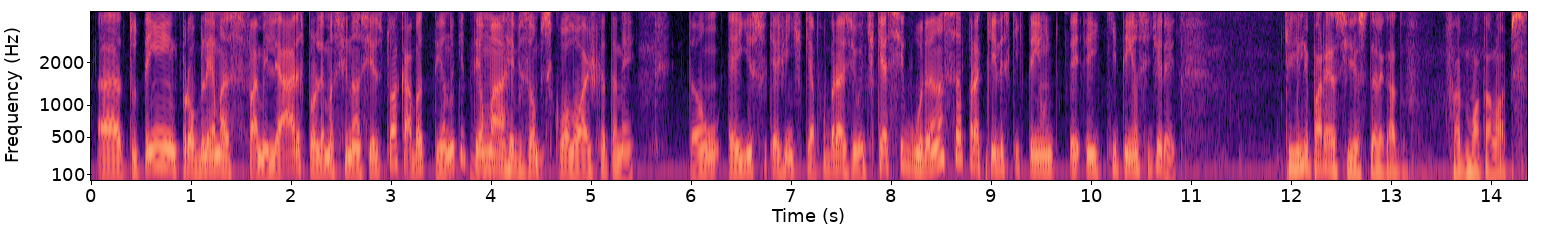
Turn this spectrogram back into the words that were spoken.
Uh, tu tem problemas familiares, problemas financeiros, tu acaba tendo que ter uma revisão psicológica também. Então é isso que a gente quer para o Brasil. A gente quer segurança para aqueles que tenham, e, e que tenham esse direito. O que lhe parece isso, delegado Fábio Mota Lopes?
